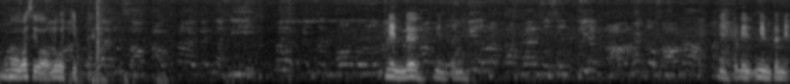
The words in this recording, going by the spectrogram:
โอ้โหว่าสิออกหรือว่าเจ็ดแปด เน้นเด้อเน้นตัวนี้เนี่ยก็เล่นเน้นตัวเนี้ย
